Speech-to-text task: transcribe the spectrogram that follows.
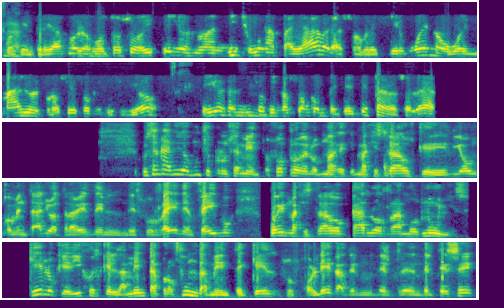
porque entregamos los votos hoy, ellos no han dicho una palabra sobre si es bueno o es malo el proceso que se siguió. Ellos han dicho mm. que no son competentes para resolver. Pues han habido muchos pronunciamientos. Otro de los magistrados que dio un comentario a través de su red en Facebook fue el magistrado Carlos Ramos Núñez que lo que dijo es que lamenta profundamente que sus colegas del, del, TC,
